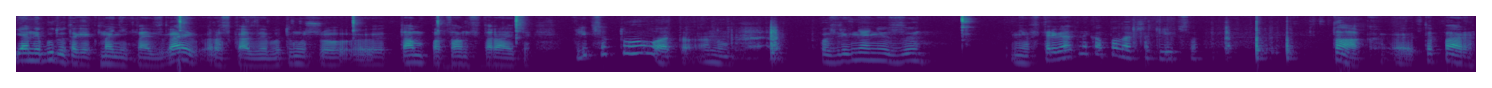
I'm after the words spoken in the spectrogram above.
Я не буду так, як Manic Knives Guy розказує, бо тому що е, там пацан старається. Кліпса туговата. А ну, по зрівнянню з. Ні, в стерв'ятника полегша кліпса. Так, е, тепер.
